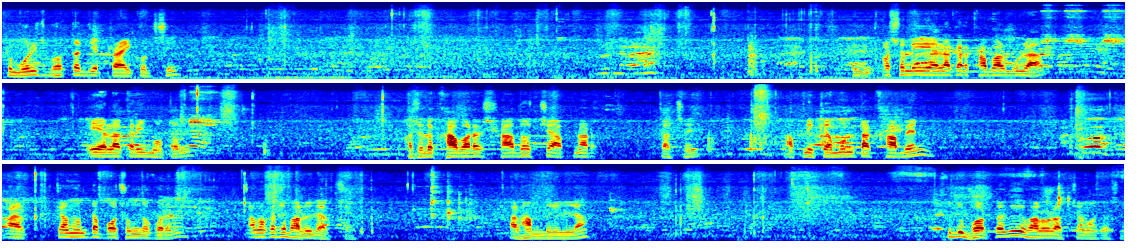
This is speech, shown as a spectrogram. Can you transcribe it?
তো মরিচ ভর্তা দিয়ে ট্রাই করছি। আসলে এই এলাকার খাবারগুলা এই এলাকারই মতন। আসলে খাবারের স্বাদ হচ্ছে আপনার কাছে। আপনি কেমনটা খাবেন আর কেমনটা পছন্দ করেন, আমার কাছে ভালোই লাগছে। আলহামদুলিল্লাহ। শুধু ভর্তা দিয়ে ভালো লাগছে আমার কাছে।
